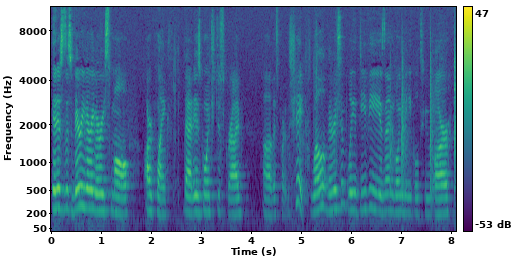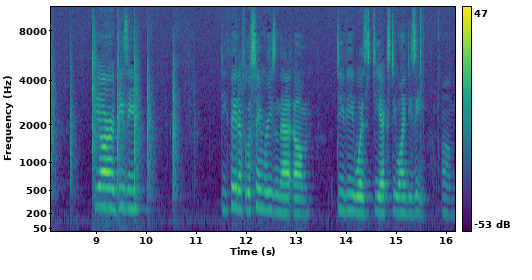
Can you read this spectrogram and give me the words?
It is this very, very, very small arc length that is going to describe uh, this part of the shape. Well, very simply, dv is then going to be equal to r dr dz d theta for the same reason that um, dv was dx, dy, dz. Um,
